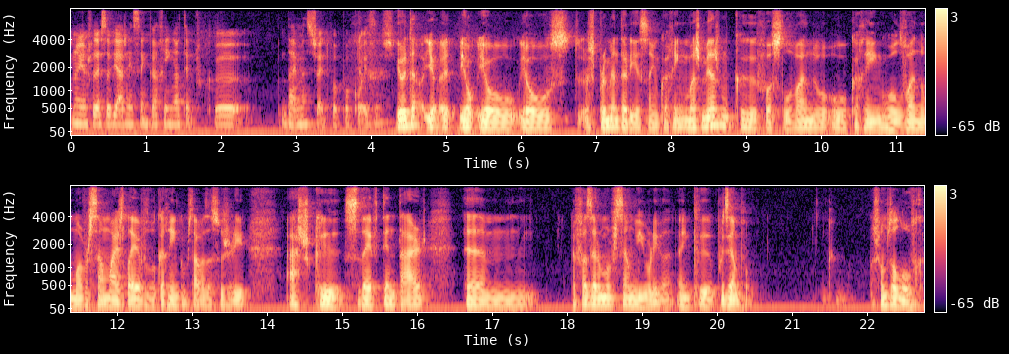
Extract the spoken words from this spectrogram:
não íamos fazer esta viagem sem carrinho, até porque dá imenso jeito para pôr coisas. Eu, eu, eu, eu, experimentaria sem o carrinho, mas mesmo que fosse levando o carrinho ou levando uma versão mais leve do carrinho, como estavas a sugerir, acho que se deve tentar hum, fazer uma versão híbrida em que, por exemplo, nós fomos ao Louvre.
